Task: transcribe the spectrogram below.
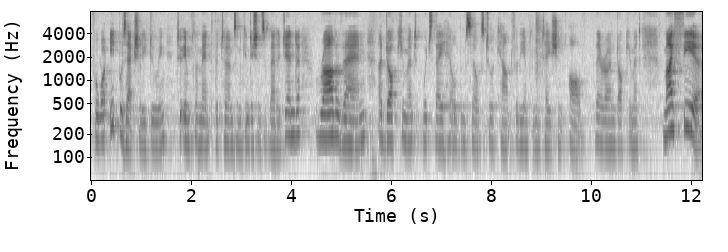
for what it was actually doing to implement the terms and conditions of that agenda, rather than a document which they held themselves to account for the implementation of their own document. My fear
